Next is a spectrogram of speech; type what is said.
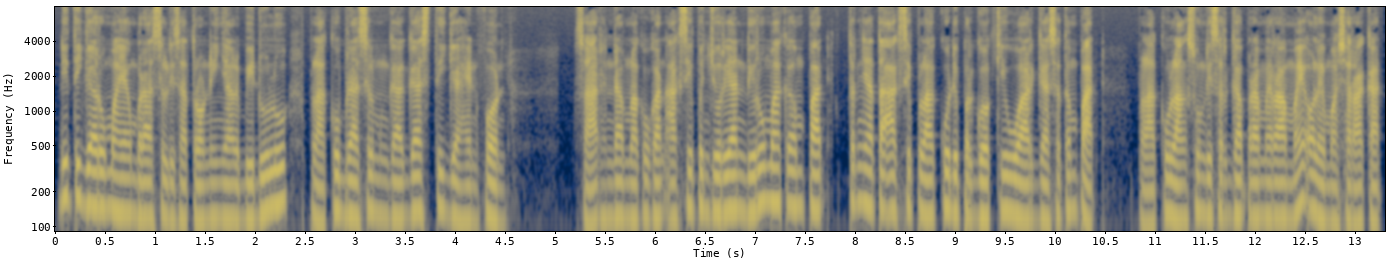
di tiga rumah yang berhasil disatroninya lebih dulu, pelaku berhasil menggagas tiga handphone. Saat hendak melakukan aksi pencurian di rumah keempat, ternyata aksi pelaku dipergoki warga setempat. Pelaku langsung disergap ramai-ramai oleh masyarakat.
